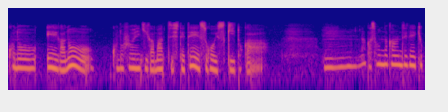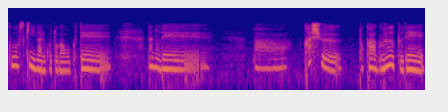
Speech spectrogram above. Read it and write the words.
この映画のこの雰囲気がマッチしててすごい好きとか。うんなんかそんな感じで曲を好きになることが多くて。なのでまあ歌手とかグループで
